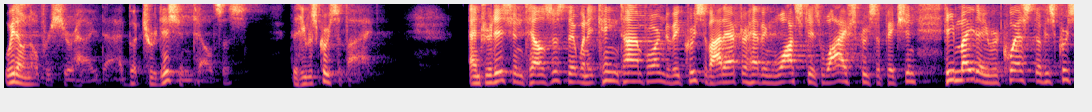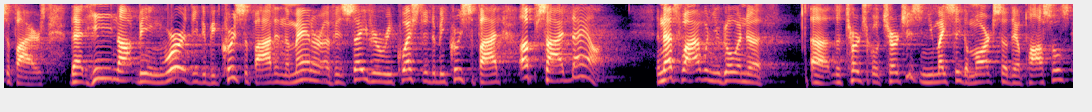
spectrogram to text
We don't know for sure how he died, but tradition tells us that he was crucified. And tradition tells us that when it came time for him to be crucified, after having watched his wife's crucifixion, he made a request of his crucifiers that he, not being worthy to be crucified in the manner of his Savior, requested to be crucified upside down. And that's why when you go into uh, liturgical churches, and you may see the marks of the apostles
